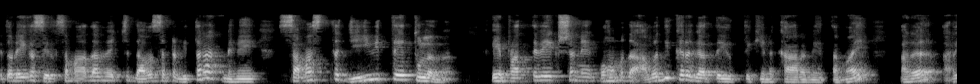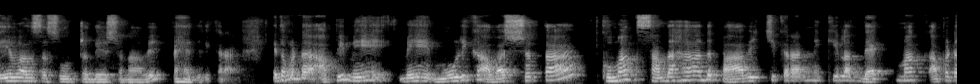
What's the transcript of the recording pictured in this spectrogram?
එතකොට ඒක සිල් සමාදම් වෙච්ච දවසට විතරක් නෙමේ සමස්ත ජීවිතය තුළම ඒ ප්‍රත්‍යවේක්ෂණය කොහොමද අවදි කරගත යුත්තේ කියන කාරණය තමයි අර අරියවංශ සූත්‍ර දේශනාවේ පැහැදිලි කරන්නේ. එතකොට අපි මේ මේ මූලික අවශ්‍යතා කුමක් සඳහාද පාවිච්චි කරන්න කියලා දැක්මක් අපිට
